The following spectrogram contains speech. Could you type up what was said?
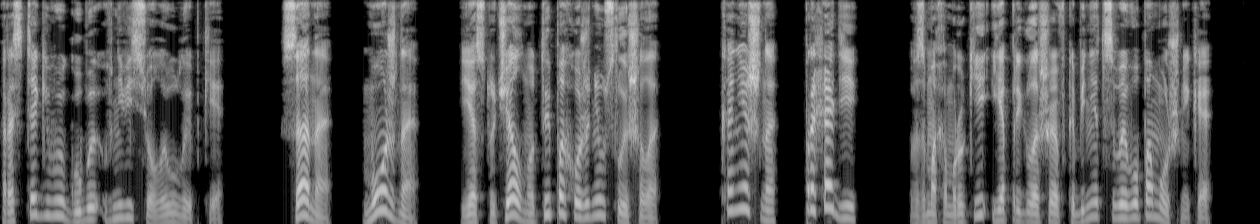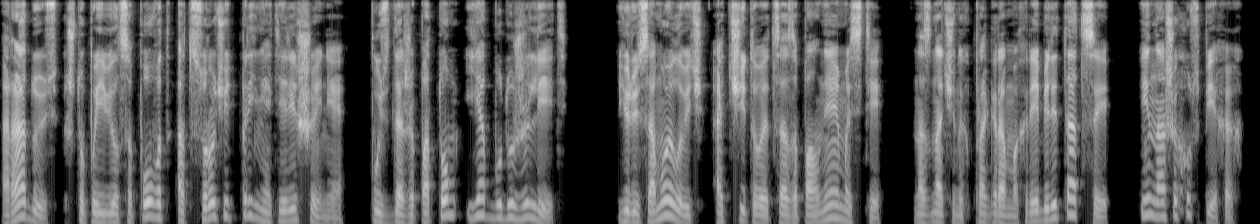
Растягиваю губы в невеселой улыбке. «Сана, можно?» Я стучал, но ты, похоже, не услышала. «Конечно, проходи». Взмахом руки я приглашаю в кабинет своего помощника. Радуюсь, что появился повод отсрочить принятие решения. Пусть даже потом я буду жалеть. Юрий Самойлович отчитывается о заполняемости, назначенных программах реабилитации и наших успехах.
